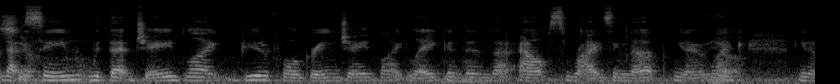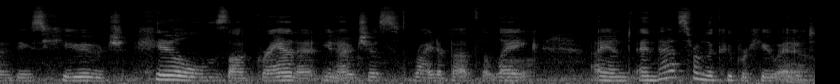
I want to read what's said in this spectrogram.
That Yeah. scene Uh-huh. with that jade-like, beautiful green jade-like lake, and Mhm. then the Alps rising up, you know, Yeah. like you know these huge hills of granite you know just right above the lake and and that's from the Cooper Hewitt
